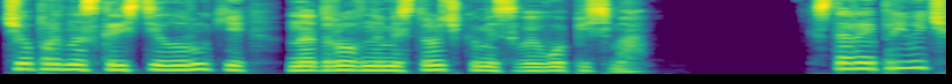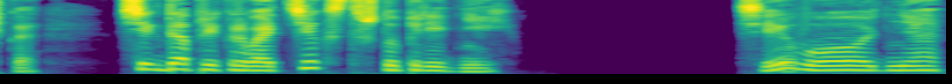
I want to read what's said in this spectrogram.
чопорно скрестила руки над ровными строчками своего письма. Старая привычка — всегда прикрывать текст, что перед ней. «Сегодня»,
